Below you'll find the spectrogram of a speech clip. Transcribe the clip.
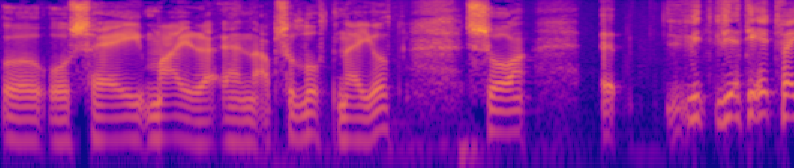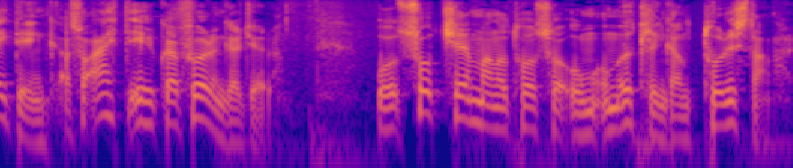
og, og seg meira enn absolutt neiot, så vi, vi er et veiting, altså eit er hva føringar gjerra. Og så kjem man å ta seg om, om utlingan turistanar.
